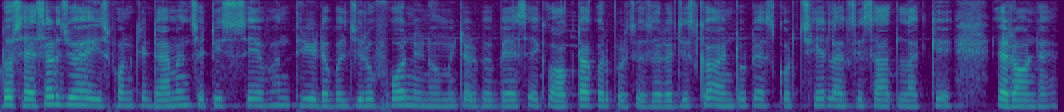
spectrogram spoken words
प्रोसेसर जो है इस फ़ोन के Dimensity seven three double zero four nanometer पर बेस एक ऑक्टा कोर प्रोसेसर है, जिसका एंटोटो स्कोर छः लाख से सात लाख के अराउंड है।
